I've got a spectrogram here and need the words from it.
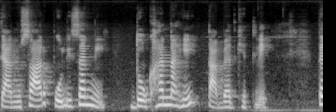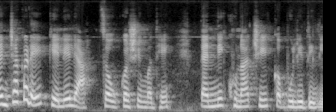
त्यानुसार पोलिसांनी दोघांनाही ताब्यात घेतले. त्यांच्याकडे केलेल्या चौकशीमध्ये त्यांनी खुनाची कबुली दिली.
